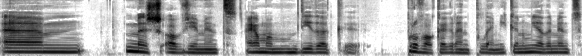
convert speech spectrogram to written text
Ahm, mas obviamente é uma medida que provoca grande polémica, nomeadamente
